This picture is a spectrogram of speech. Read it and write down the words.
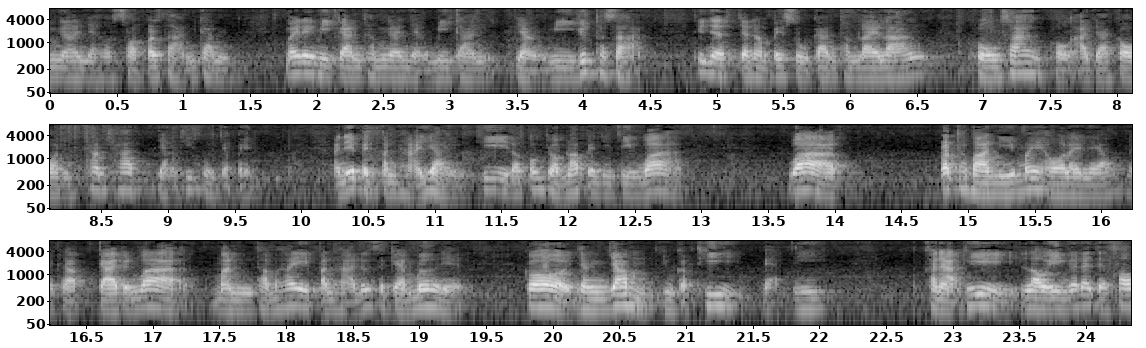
ำงานอย่างสอดประสานกัน ไม่ได้มีการทำงานอย่างมีการอย่างมียุทธศาสตร์ ที่จะจะนำไปสู่การทำลายล้าง โครงสร้างของอาชญากรข้ามชาติอย่างที่ควรจะเป็น อันนี้เป็นปัญหาใหญ่ที่เราต้องยอมรับเป็นจริง ๆ ว่าว่ารัฐบาลนี้ไม่เอาอะไรแล้วนะครับ กลายเป็นว่ามันทำให้ปัญหาเรื่องสแกมเมอร์เนี่ยก็ยังย่ำอยู่กับที่แบบนี้ ขณะที่เราเองก็ได้แต่เฝ้า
